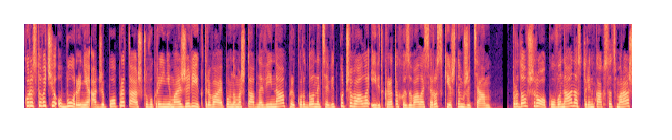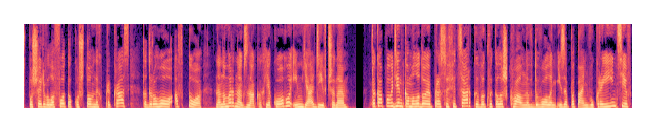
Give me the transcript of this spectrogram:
Користувачі обурені, адже, попри те, що в Україні майже рік триває повномасштабна війна, прикордонниця відпочивала і відкрито хизувалася розкішним життям. Продовж року вона на сторінках соцмереж поширювала фото коштовних прикрас та дорогого авто, на номерних знаках якого ім'я дівчини. Така поведінка молодої пресофіцерки викликала шквал невдоволень і запитань в українців.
